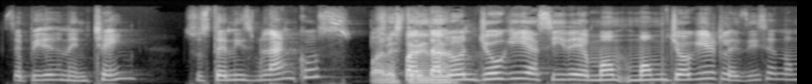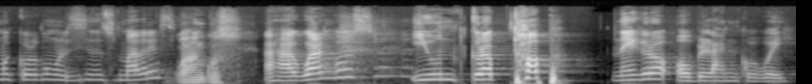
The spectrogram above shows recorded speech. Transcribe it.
se piden en chain sus tenis blancos, Para su estrenar. pantalón yogi así de mom, mom jogger, les dicen, no me acuerdo cómo les dicen a sus madres. Guangos. Ajá, guangos y un crop top negro o blanco, güey,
